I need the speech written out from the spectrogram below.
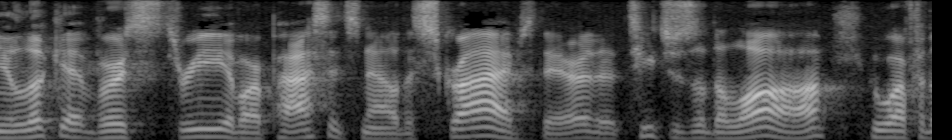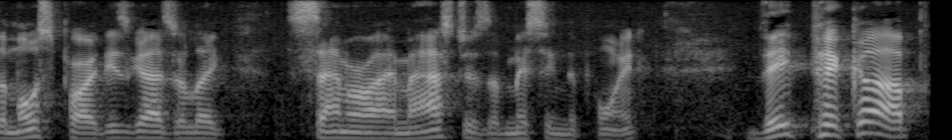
you look at verse 3 of our passage now, the scribes there, the teachers of the law, who are for the most part, these guys are like samurai masters of missing the point, they pick up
